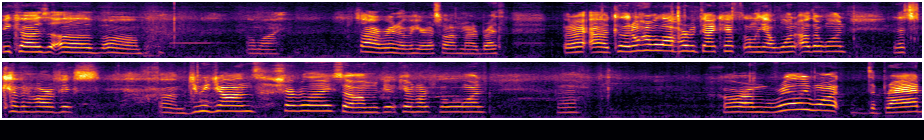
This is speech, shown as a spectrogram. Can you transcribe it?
because of um Oh my. Sorry, I ran over here. That's why I'm out of breath. But I, because uh, I don't have a lot of Harvick diecasts, I only got one other one, and that's Kevin Harvick's um, Jimmy John's Chevrolet. So I'm gonna get Kevin Harvick's number one uh, car. I really want the Brad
